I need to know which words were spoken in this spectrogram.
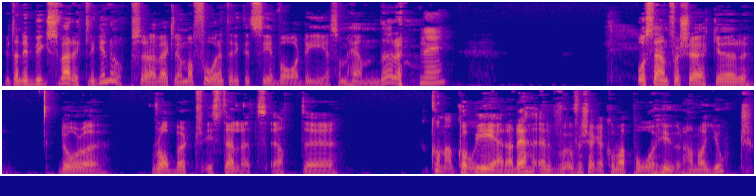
Utan det byggs verkligen upp sådär verkligen, man får inte riktigt se vad det är som händer. nej, Och sen försöker då Robert istället att komma på kopiera det eller försöka komma på hur han har gjort.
